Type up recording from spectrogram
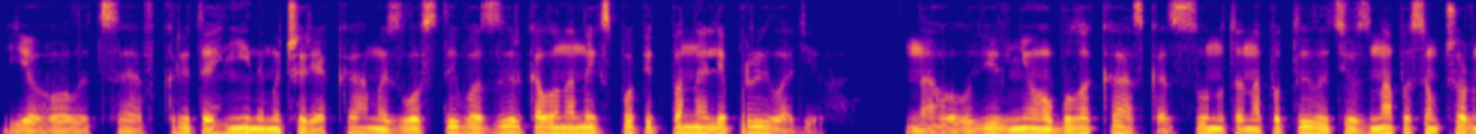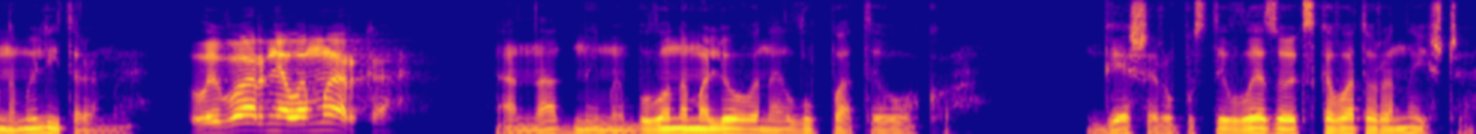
Його лице, вкрите гнійними черяками, злостиво зиркало на них з попід панелі приладів. На голові в нього була каска, зсунута на потилицю з написом чорними літерами Ливарня Ламерка. А над ними було намальоване лупате око. Гешер опустив лезо екскаватора нижче.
